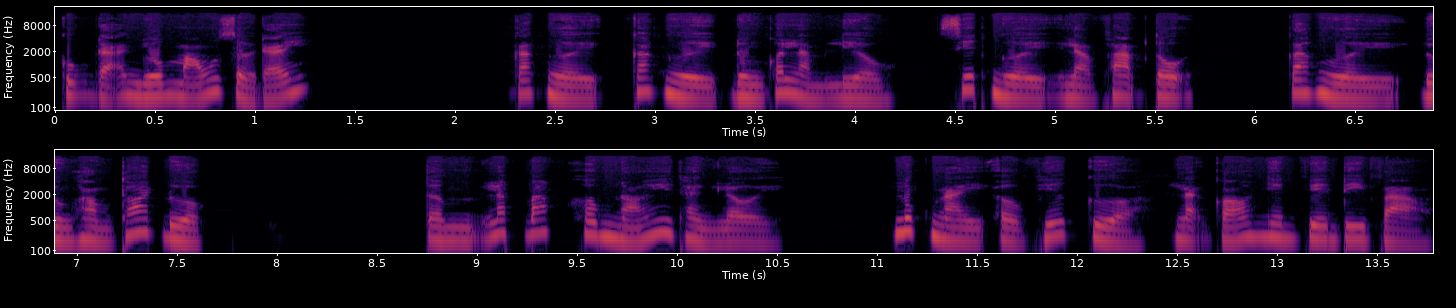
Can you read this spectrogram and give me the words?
cũng đã nhốm máu rồi đấy. Các người, các người đừng có làm liều, giết người là phạm tội, các người đừng hòng thoát được. Tâm lắp bắp không nói thành lời. Lúc này ở phía cửa lại có nhân viên đi vào.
